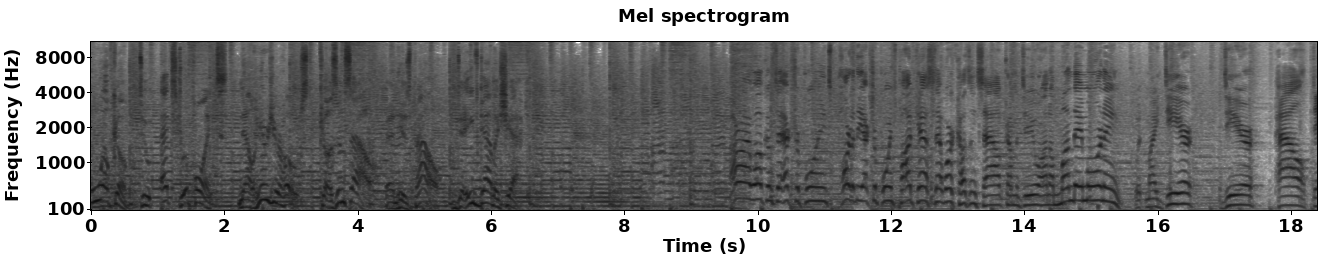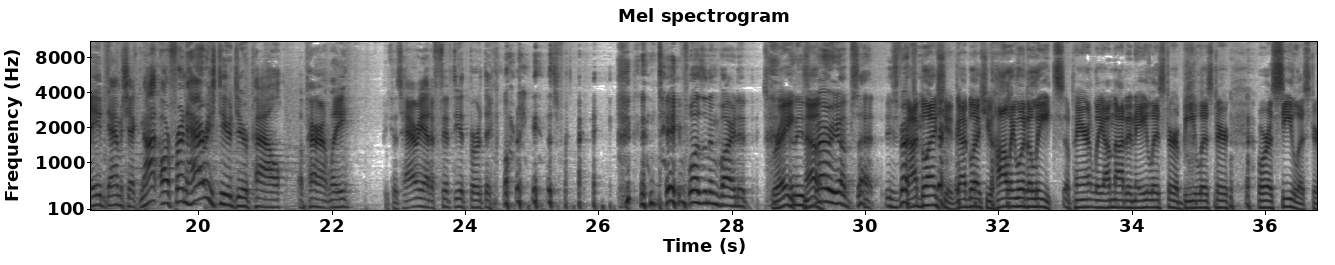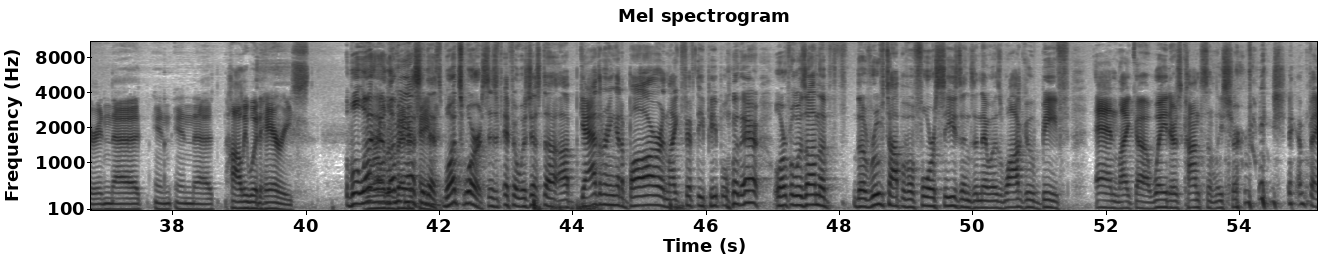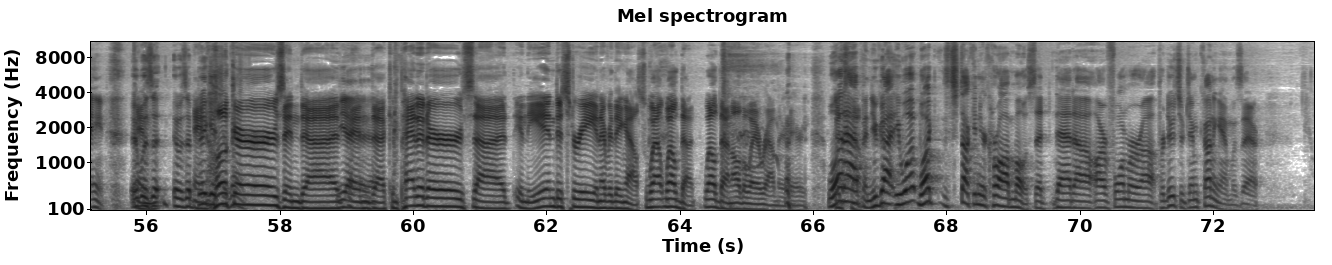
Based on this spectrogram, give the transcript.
Welcome to Extra Points. Now here's your host, Cousin Sal, and his pal, Dave Dameshek. All right, welcome to Extra Points, part of the Extra Points Podcast Network. Cousin Sal coming to you on a Monday morning with my dear, dear pal, Dave Dameshek. Not our friend Harry's dear, dear pal, apparently, because Harry had a 50th birthday party this Friday. Dave wasn't invited. It's great. And he's No. very upset. He's very God bless you. God bless you. Hollywood elites. Apparently, I'm not an A-lister, a B-lister, or a C-lister in uh, in in uh, Hollywood Harry's. Well, let, let me ask you this. What's worse, is if it was just a, a gathering at a bar and like fifty people were there, or if it was on the the rooftop of a Four Seasons and there was wagyu beef and like uh, waiters constantly serving champagne? It was a it was a And big event. hookers and uh, yeah, and yeah. Uh, competitors uh, in the industry and everything else. Well, well done, well done all the way around there, Harry. What Good stuff. happened? You got you what what stuck in your craw most? That that uh, our former uh, producer Jim Cunningham was there.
